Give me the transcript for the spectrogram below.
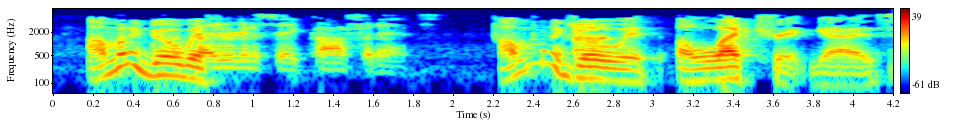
I'm gonna go I with you were going to say confidence. I'm gonna go with electric, guys.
